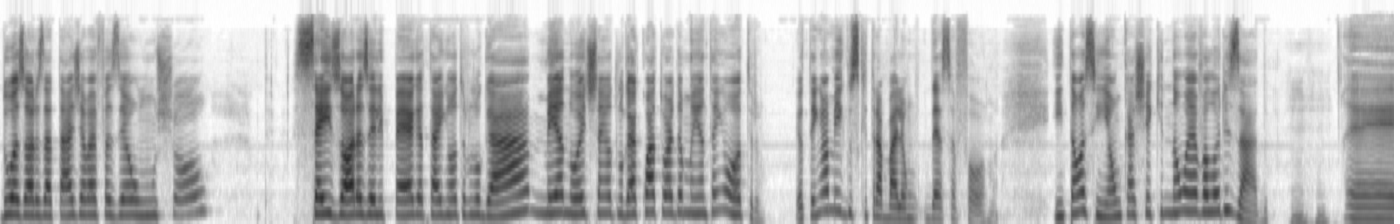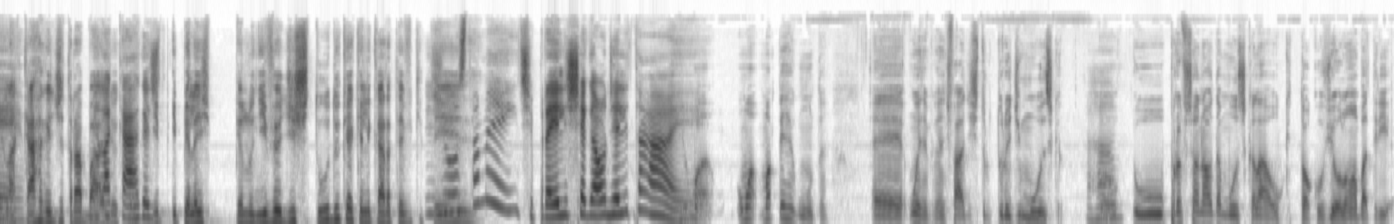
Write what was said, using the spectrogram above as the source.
duas horas da tarde, já vai fazer um show. Seis horas ele pega, tá em outro lugar. Meia-noite tá em outro lugar. Quatro horas da manhã tá em outro. Eu tenho amigos que trabalham dessa forma. Então, assim, é um cachê que não é valorizado. Uhum. É... Pela carga de trabalho. que- carga de- E, e pela, pelo nível de estudo que aquele cara teve que ter. Justamente, para ele chegar onde ele tá. E É... uma, uma, uma pergunta. É, um exemplo, quando a gente fala de estrutura de música. Aham. O, o profissional da música lá, o que toca o violão, a bateria,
